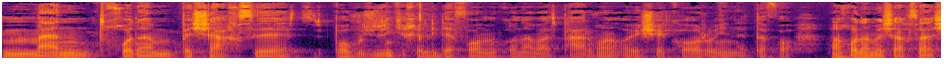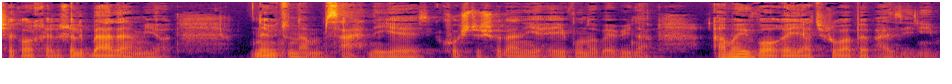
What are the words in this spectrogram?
من خودم به شخص با وجود اینکه خیلی دفاع می‌کنم از پروانه های شکار و این اتفاق من خودم به شخص از شکار خیلی خیلی بدم میاد. نمی‌تونم صحنه کشته شدن یه حیوان رو ببینم. اما این واقعیت رو باید بپذیریم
